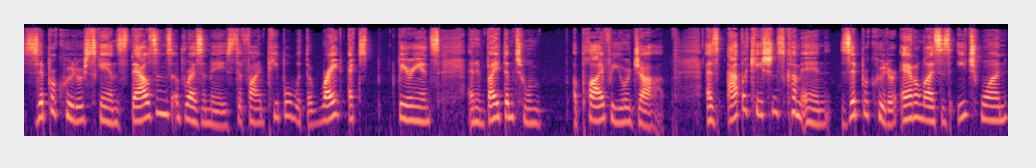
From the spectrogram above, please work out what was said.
ZipRecruiter scans thousands of resumes to find people with the right experience and invite them to apply for your job. As applications come in, ZipRecruiter analyzes each one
